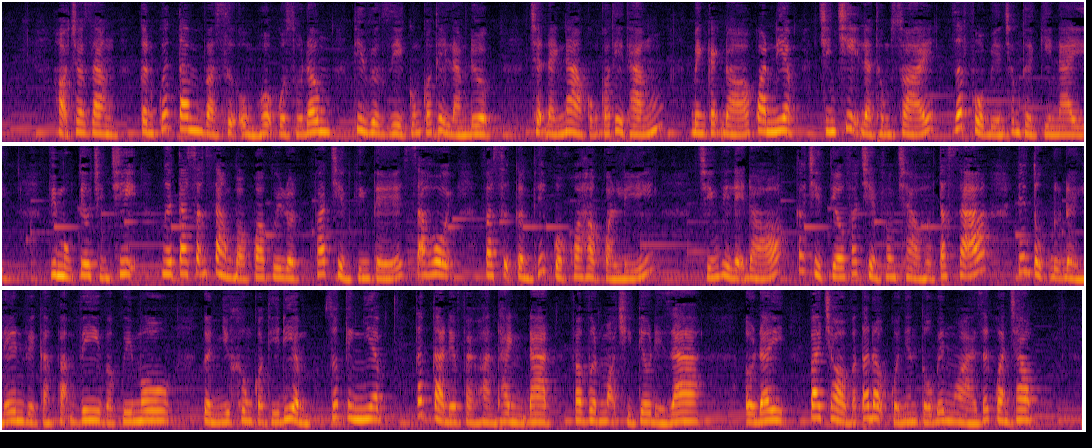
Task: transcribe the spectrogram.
Họ cho rằng cần quyết tâm và sự ủng hộ của số đông thì việc gì cũng có thể làm được, trận đánh nào cũng có thể thắng. Bên cạnh đó, quan niệm chính trị là thống soái rất phổ biến trong thời kỳ này. Vì mục tiêu chính trị, người ta sẵn sàng bỏ qua quy luật phát triển kinh tế, xã hội và sự cần thiết của khoa học quản lý. Chính vì lẽ đó, các chỉ tiêu phát triển phong trào hợp tác xã liên tục được đẩy lên về cả phạm vi và quy mô, gần như không có thí điểm, rút kinh nghiệm, tất cả đều phải hoàn thành, đạt và vượt mọi chỉ tiêu đề ra. Ở đây, vai trò và tác động của nhân tố bên ngoài rất quan trọng.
